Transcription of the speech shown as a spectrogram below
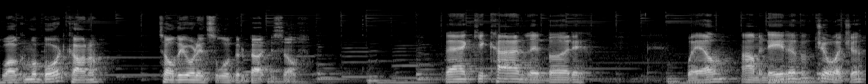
Welcome aboard, Connor. Tell the audience a little bit about yourself. Thank you kindly, buddy. Well, I'm a native of Georgia,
